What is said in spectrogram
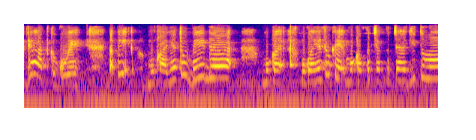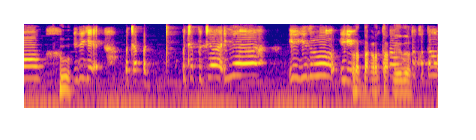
dia ngeliat ke gue. Tapi mukanya tuh beda. Muka Mukanya tuh kayak muka pecah-pecah gitu loh. Huh. Jadi kayak pecah-pecah Iya. Iya gitu. Retak-retak Tahu, gitu. Tahu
